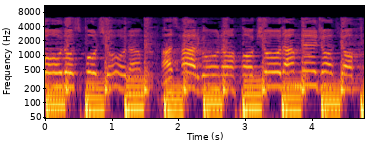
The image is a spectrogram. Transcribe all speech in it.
قدس پر شدم از هر گناه پاک شدم نجات یافتم.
